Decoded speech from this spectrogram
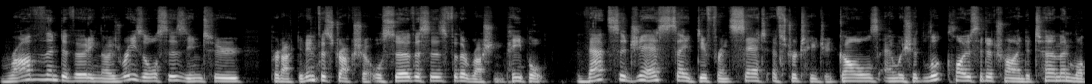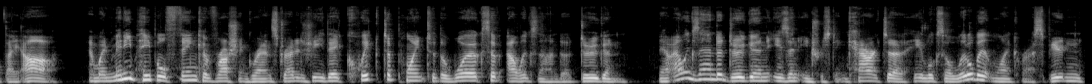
rather than diverting those resources into productive infrastructure, or services for the Russian people. That suggests a different set of strategic goals, and we should look closer to try and determine what they are. And when many people think of Russian grand strategy, they're quick to point to the works of Alexander Dugin. Now, Alexander Dugin is an interesting character. He looks a little bit like Rasputin.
